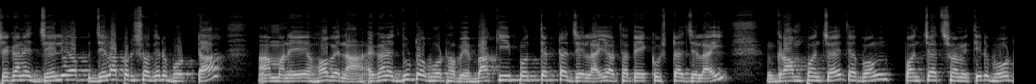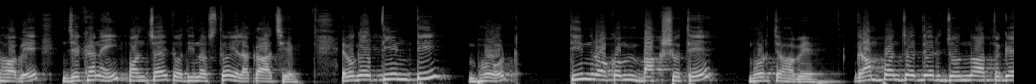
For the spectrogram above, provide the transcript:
সেখানে জেলা জেলা পরিষদের ভোটটা মানে হবে না। এখানে দুটো ভোট হবে। বাকি প্রত্যেকটা জেলায়, অর্থাৎ একুশটা জেলায় গ্রাম পঞ্চায়েত এবং পঞ্চায়েত সমিতির ভোট হবে, যেখানেই পঞ্চায়েত অধীনস্থ এলাকা আছে। এবং এই তিনটি ভোট তিন রকম বাক্সতে ভরতে হবে। গ্রাম পঞ্চায়েতের জন্য আপনাকে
